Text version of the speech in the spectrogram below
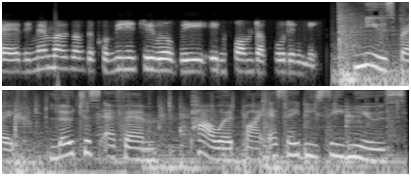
Uh, the members of the community will be informed accordingly. Newsbreak, Lotus FM, powered by SABC News.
